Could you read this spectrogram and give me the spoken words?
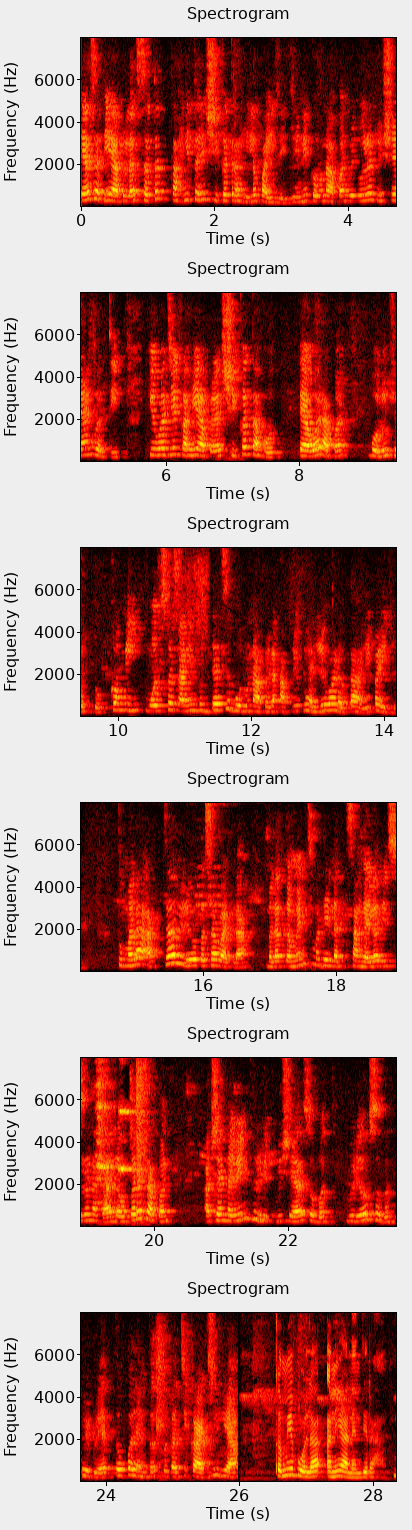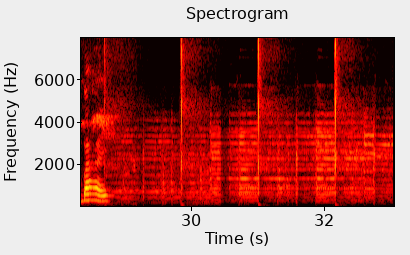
त्यासाठी आपल्याला सतत काहीतरी शिकत राहिलं पाहिजे जेणेकरून आपण वेगवेगळ्या विषयांवरती किंवा जे काही आपल्याला शिकत आहोत त्यावर आपण बोलू शकतो. कमी मोजकस आणि मुद्द्याचं बोलून आपल्याला आपली व्हॅल्यू वाढवता आली पाहिजे. तुम्हाला आजचा व्हिडिओ कसा वाटला मला कमेंट्समध्ये न सांगायला विसरू नका. लवकरच आपण अशा नवीन विषयासोबत व्हिडिओसोबत भेटूयात. तोपर्यंत स्वतःची काळजी घ्या. कमी बोला आणि आनंदी राहा. बाय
